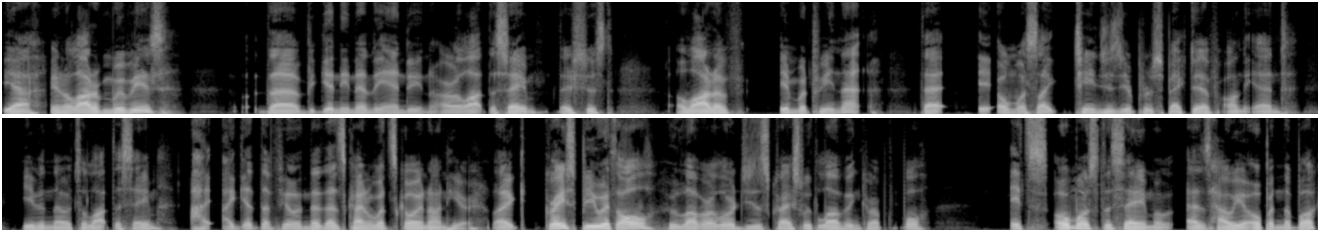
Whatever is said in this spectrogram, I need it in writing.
Yeah, in a lot of movies, the beginning and the ending are a lot the same. There's just a lot of in between that that it almost like changes your perspective on the end, even though it's a lot the same. I I get the feeling that that's kind of what's going on here. Like grace be with all who love our Lord Jesus Christ with love incorruptible. It's almost the same as how he opened the book,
